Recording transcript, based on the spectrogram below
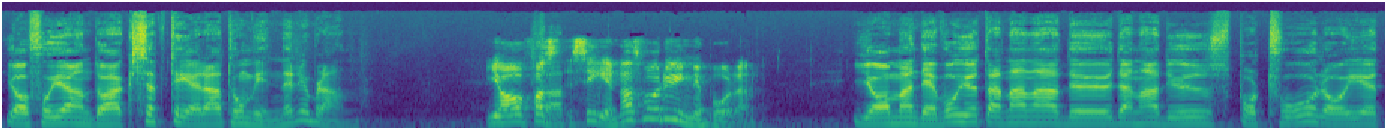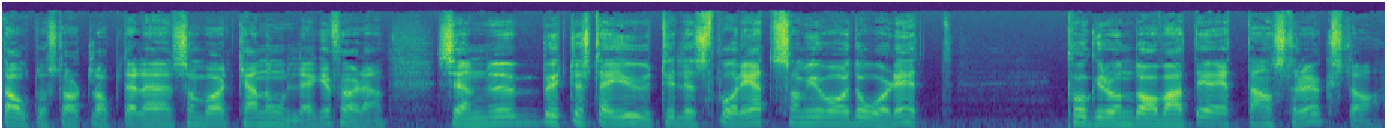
jag får ju ändå acceptera att hon vinner ibland. Ja, fast Så senast var du inne på den. Ja, men det var ju att den hade, den hade ju Sport 2 då i ett autostartlopp där det, som var ett kanonläge för den. Sen byttes det ut till ett spår 1 som ju var dåligt på grund av att ettan ströks då.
